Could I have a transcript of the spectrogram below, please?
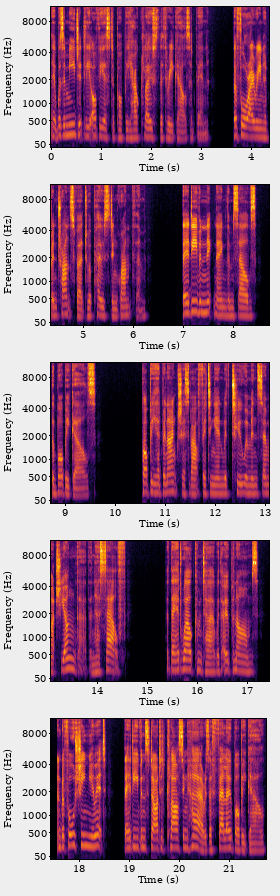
It was immediately obvious to Poppy how close the three girls had been, before Irene had been transferred to a post in Grantham. They had even nicknamed themselves the Bobby Girls. Poppy had been anxious about fitting in with two women so much younger than herself, but they had welcomed her with open arms, and before she knew it, they had even started classing her as a fellow Bobby girl.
